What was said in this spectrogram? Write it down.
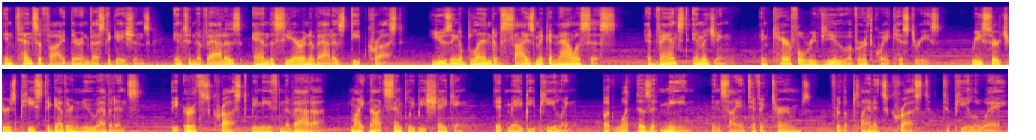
intensified their investigations into Nevada's and the Sierra Nevadas deep crust. Using a blend of seismic analysis, advanced imaging, and careful review of earthquake histories, researchers pieced together new evidence. The Earth's crust beneath Nevada might not simply be shaking, it may be peeling. But what does it mean, in scientific terms, for the planet's crust to peel away?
